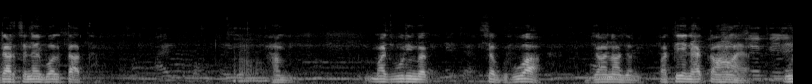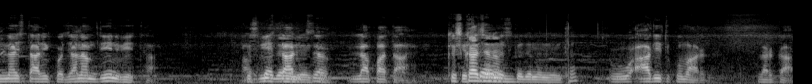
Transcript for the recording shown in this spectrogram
डर से नहीं बोलता था। हम मजबूरी में सब हुआ। जाना जन। पते नहीं है कहाँ है। उन्नीस तारीख को जन्मदिन भी था। बीस तारीख से लापता है। किसका किसका जन्म? जन्मदिन था? वो आदित्य कुमार लड़का।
